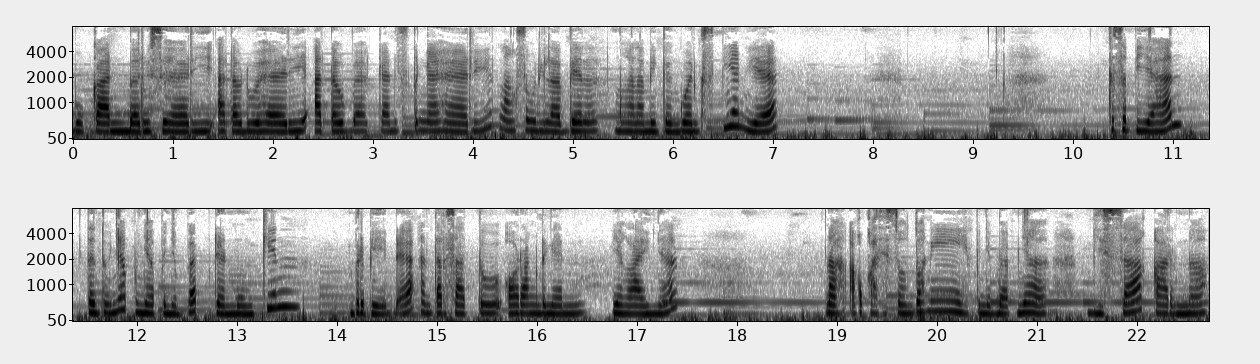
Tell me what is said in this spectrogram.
Bukan baru sehari atau dua hari atau bahkan setengah hari langsung dilabel mengalami gangguan kesepian ya. Kesepian tentunya punya penyebab dan mungkin berbeda antar satu orang dengan yang lainnya. Nah, aku kasih contoh nih penyebabnya. Bisa karena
